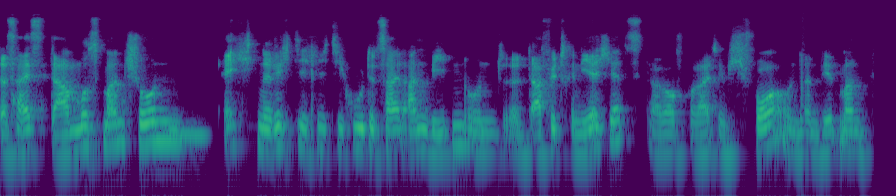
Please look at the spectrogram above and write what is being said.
Das heißt, da muss man schon echt eine richtig, richtig gute Zeit anbieten und äh, dafür trainiere ich jetzt, darauf bereite ich mich vor und dann wird man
